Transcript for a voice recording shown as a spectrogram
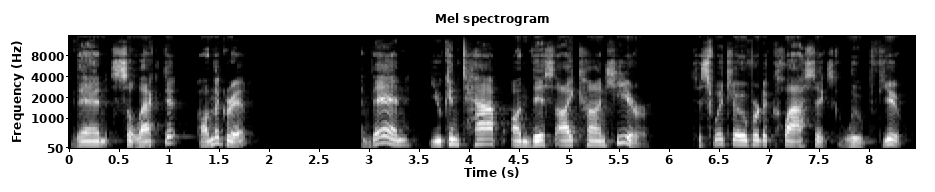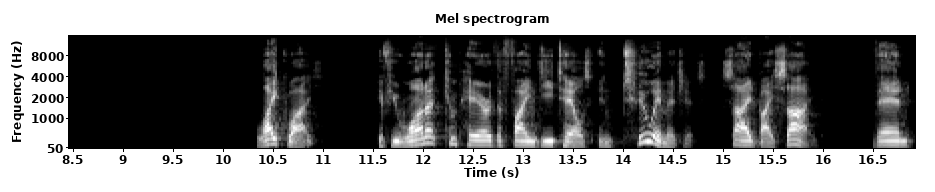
then select it on the grid, and then you can tap on this icon here to switch over to Classics Loupe View. Likewise, if you want to compare the fine details in two images side by side, then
